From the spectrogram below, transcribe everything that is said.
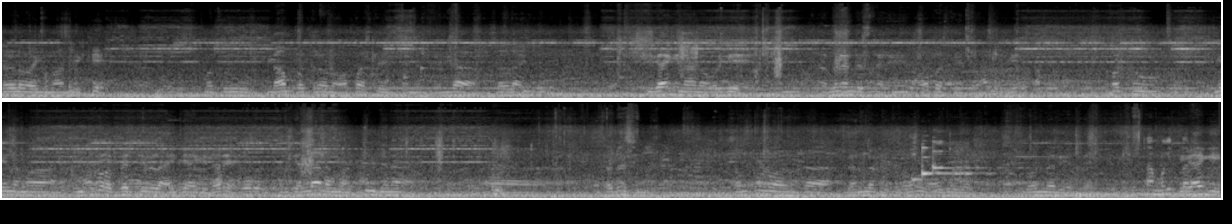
ಸರಳವಾಗಿ ಮಾಡಲಿಕ್ಕೆ ಮತ್ತು ನಾಮಪತ್ರವನ್ನು ವಾಪಸ್ ತೆಗೆದುಕೊಂಡಿದ್ದರಿಂದ ಸರಳ ಆಯಿತು ಹೀಗಾಗಿ ನಾನು ಅವರಿಗೆ ಅಭಿನಂದಿಸ್ತೇನೆ ವಾಪಸ್ ತೆಗೆದುಕೊಂಡವರಿಗೆ ಮತ್ತು ಏನು ನಮ್ಮ ಇಬ್ಬರು ಅಭ್ಯರ್ಥಿಗಳು ಆಯ್ಕೆಯಾಗಿದ್ದಾರೆ. ಅದಕ್ಕೆಲ್ಲ ನಮ್ಮ ಹತ್ತು ಜನ ಸದಸ್ಯರು. ಸಂಪೂರ್ಣವಾದಂಥ ಬೆಂಬಲ ಕೊಟ್ಟಿರೋದು ಯಾವುದೇ ಹೀಗಾಗಿ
